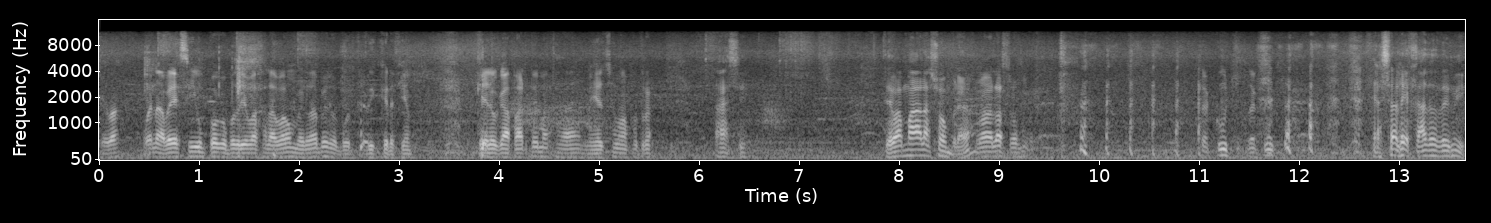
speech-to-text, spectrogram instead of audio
que va. Bueno, a ver si un poco podría bajar la voz, ¿verdad? Pero por discreción. Que lo que aparte me, está, me he hecho más atrás. Ah, sí. Te vas más a la sombra, ¿no? No a la sombra. Te escucho, te escucho. Te has alejado de mí.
